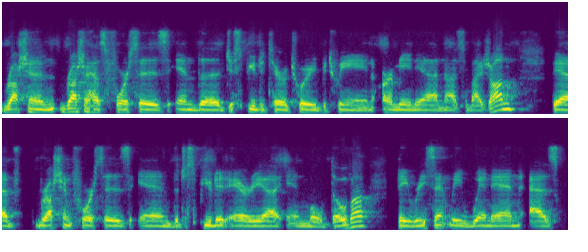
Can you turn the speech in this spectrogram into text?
Russian Russia has forces in the disputed territory between Armenia and Azerbaijan. They have Russian forces in the disputed area in Moldova. They recently went in as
